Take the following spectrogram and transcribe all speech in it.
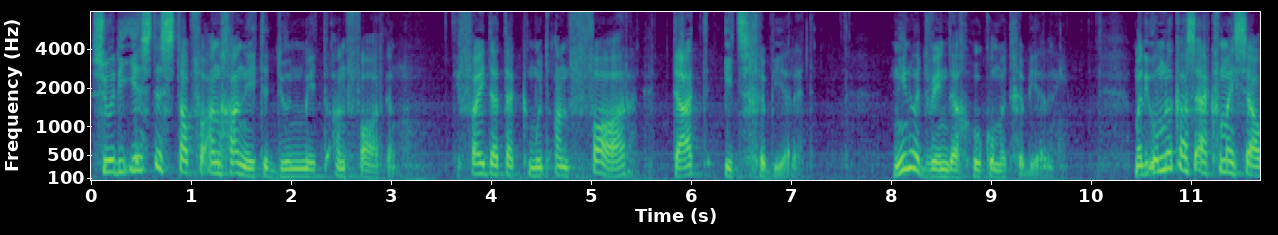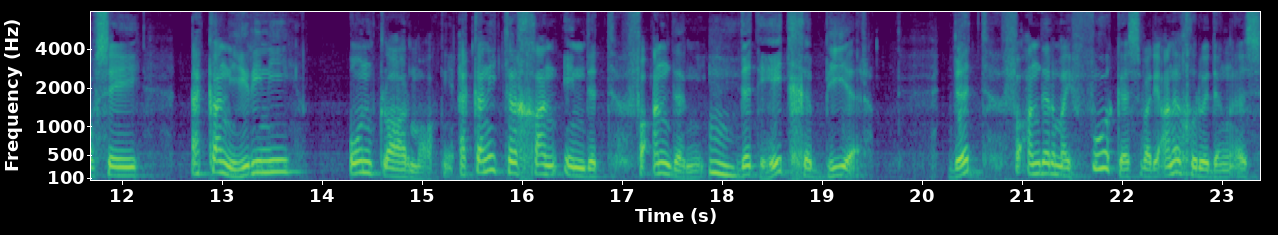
So die eerste stap vir aangaan het te doen met aanvaarding. Die feit dat ek moet aanvaar dat iets gebeur het. Nie noodwendig hoekom dit gebeur nie. Maar die oomblik as ek vir myself sê ek kan hierdie nie onklaar maak nie. Ek kan nie teruggaan en dit verander nie. Mm. Dit het gebeur. Dit verander my fokus wat die ander groot ding is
